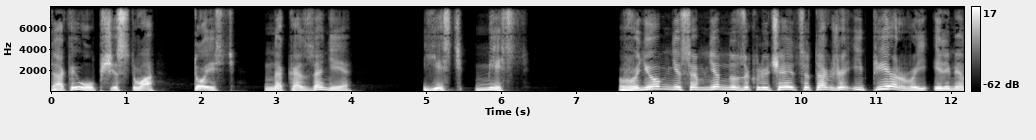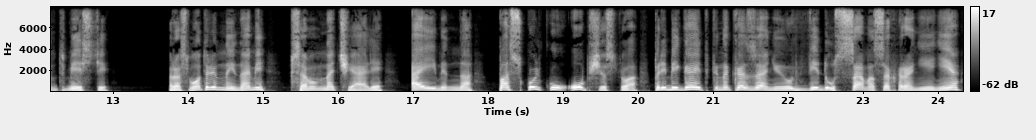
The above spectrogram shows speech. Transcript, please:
так и общества, то есть наказание есть месть. В нем, несомненно, заключается также и первый элемент мести, рассмотренный нами в самом начале, а именно, поскольку общество прибегает к наказанию ввиду самосохранения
